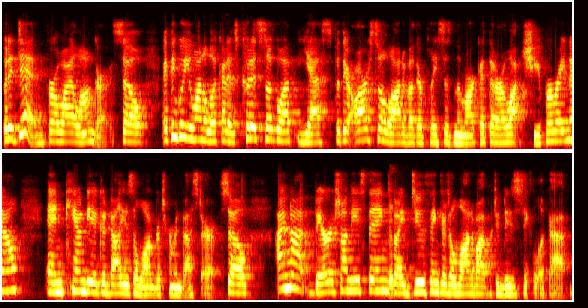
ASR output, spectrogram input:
but it did for a while longer. So I think what you want to look at is could it still go up? Yes, but there are still a lot of other places in the market that are a lot cheaper right now and can be a good value as a longer term investor. So I'm not bearish on these things, but I do think there's a lot of opportunities to take a look at.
